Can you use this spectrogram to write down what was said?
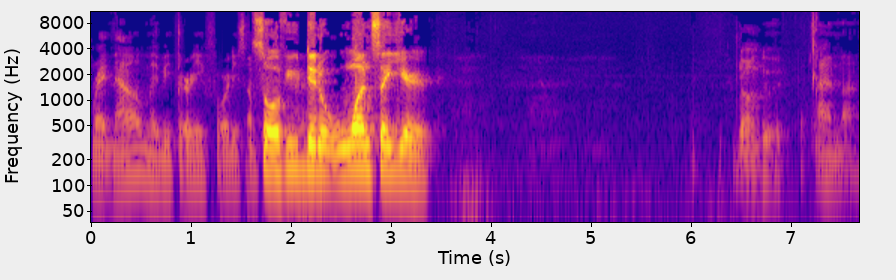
right now, maybe 30, 40 something. So if you did it once a year, Don't do it. I'm not.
